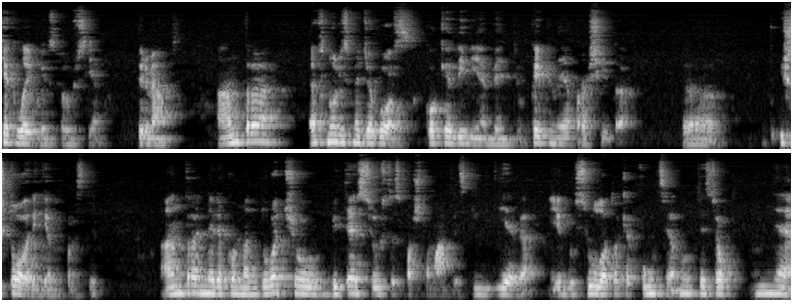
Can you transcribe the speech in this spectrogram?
kiek laiko jis to užsiema. Pirmiausia. Antra, F0 medžiagos, kokią liniją bent jau, kaip jinai aprašyta. E, iš to reikėtų prastyti. Antra, nerekomenduočiau bites siūstis paštomatais, gink dievę. Jeigu siūlo tokią funkciją, nu tiesiog ne.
